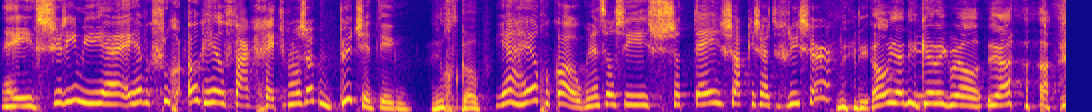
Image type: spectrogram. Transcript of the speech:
Nee, surimi eh, heb ik vroeger ook heel vaak gegeten. Maar dat was ook een budgetding. Heel goedkoop. Ja, heel goedkoop. Net zoals die saté-zakjes uit de vriezer. Die, oh ja, die ken ik wel. Ja, die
